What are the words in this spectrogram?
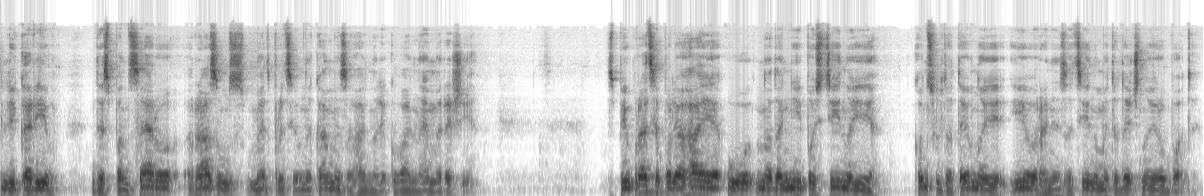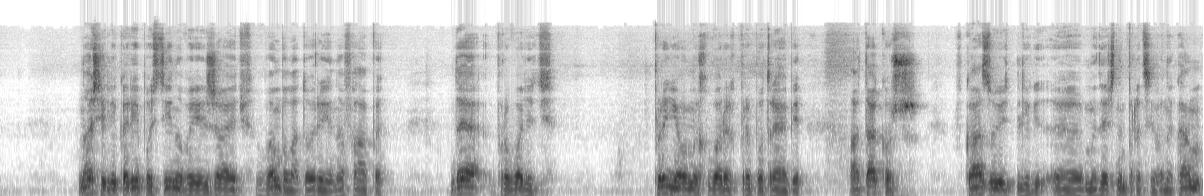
лікарів диспансеру разом з медпрацівниками загальнолікувальної мережі. Співпраця полягає у наданні постійної консультативної і організаційно-методичної роботи. Наші лікарі постійно виїжджають в амбулаторії на ФАПи, де проводять прийоми хворих при потребі, а також вказують е, медичним працівникам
